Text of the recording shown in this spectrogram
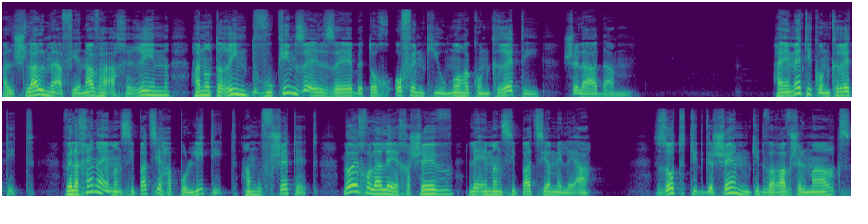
על שלל מאפייניו האחרים, הנותרים דבוקים זה אל זה בתוך אופן קיומו הקונקרטי של האדם. האמת היא קונקרטית, ולכן האמנסיפציה הפוליטית, המופשטת, לא יכולה להיחשב לאמנסיפציה מלאה. זאת תתגשם, כדבריו של מרקס,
